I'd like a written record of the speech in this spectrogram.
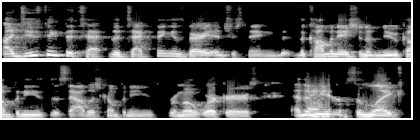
I do think the tech the tech thing is very interesting. The, the combination of new companies, established companies, remote workers, and then we have some like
